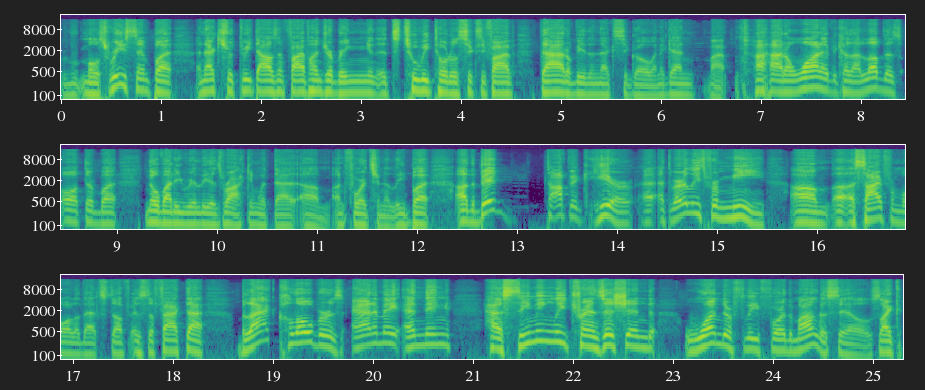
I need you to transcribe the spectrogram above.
most recent. But an extra 3,500, bringing it its two week total of 65. That'll be the next to go. And again, my, I don't want it because I love this author, but nobody really is rocking with that, um, unfortunately. But uh, the big topic here, at the very least for me, um, aside from all of that stuff, is the fact that Black Clover's anime ending has seemingly transitioned wonderfully for the manga sales. Like,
